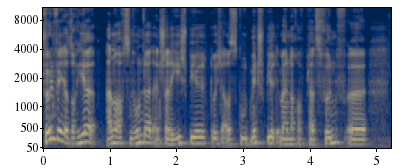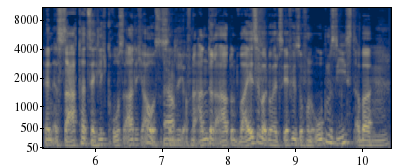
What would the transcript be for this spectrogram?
Schön finde ich also hier Anno 1800, ein Strategiespiel, durchaus gut mitspielt, immerhin noch auf Platz 5, äh, denn es sah tatsächlich großartig aus. Es ist Ja. natürlich auf eine andere Art und Weise, weil du halt sehr viel so von oben siehst, aber Mhm.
